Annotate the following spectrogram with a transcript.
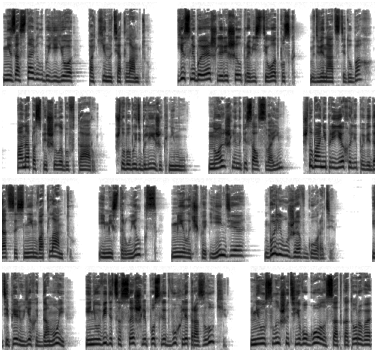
не заставил бы ее покинуть Атланту. Если бы Эшли решил провести отпуск в двенадцати дубах, она поспешила бы в Тару, чтобы быть ближе к нему. Но Эшли написал своим, чтобы они приехали повидаться с ним в Атланту. И мистер Уилкс, Милочка и Индия были уже в городе. И теперь уехать домой — и не увидеться с Эшли после двух лет разлуки, не услышать его голоса, от которого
